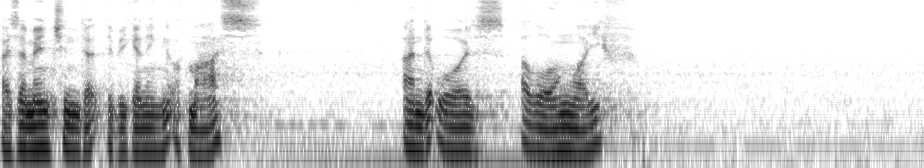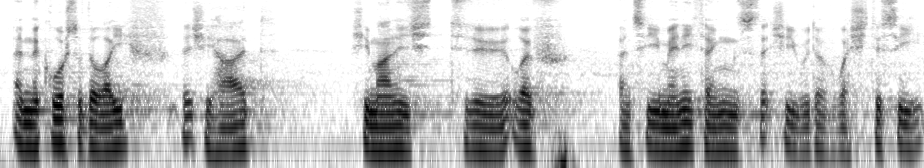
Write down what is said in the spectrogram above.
as I mentioned at the beginning of Mass, and it was a long life. In the course of the life that she had, she managed to live and see many things that she would have wished to see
